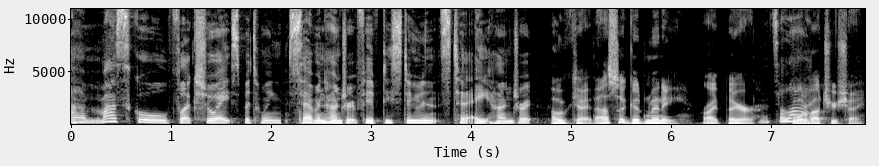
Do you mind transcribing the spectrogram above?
um, my school fluctuates between 750 students to 800. Okay, that's a good many right there. That's a lot. What about you, Shea?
